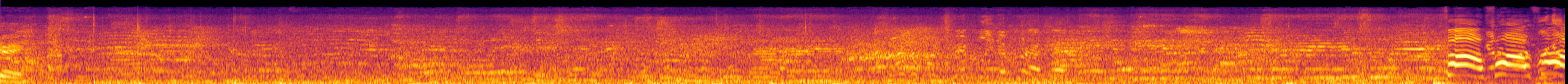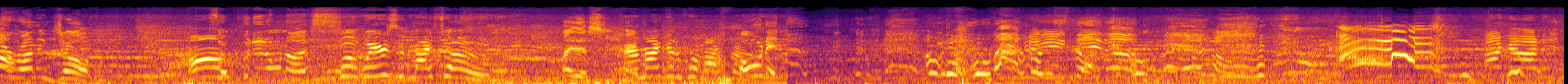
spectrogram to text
Okay. Fall, fall, we're gonna run and jump. Um, so put it on us. But where's my phone? Like this. Where am I gonna put my phone? Hold it. oh no. I'm stuck. Ah! I got it.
